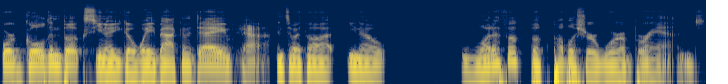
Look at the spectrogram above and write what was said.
Or Golden Books, you know, you go way back in the day. Yeah. And so I thought, you know, what if a book publisher were a brand?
